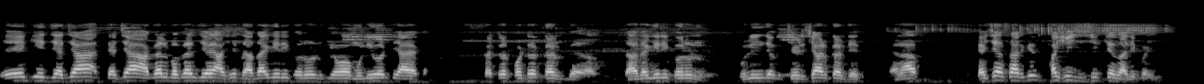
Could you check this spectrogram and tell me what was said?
हे की ज्याच्या त्याच्या अगल बगल जे असे दादागिरी करून किंवा मुलीवरती कटर पटर कर दादागिरी करून मुलींचे छेडछाड करते त्यांना त्याच्यासारखीच फाशीची शिक्षा झाली पाहिजे.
